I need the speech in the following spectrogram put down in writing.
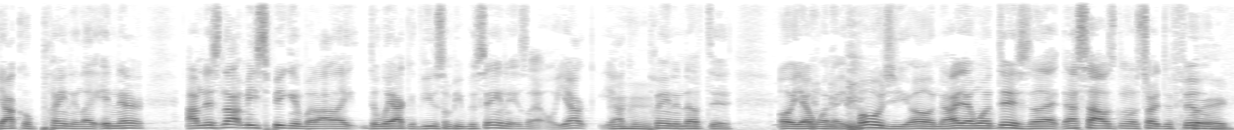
y'all complaining like in there. I'm just not me speaking, but I like the way I could view some people saying. It's like oh y'all y'all Mm-hmm. complain enough to oh y'all want an emoji. Oh now y'all want this. Like, that's how it's going to start to feel, Word.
